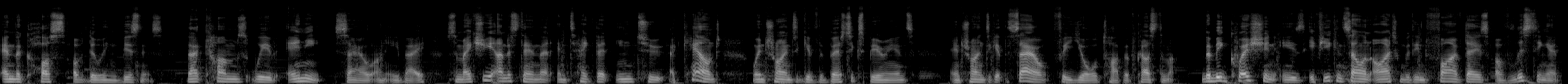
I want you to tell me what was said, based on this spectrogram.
and the costs of doing business. That comes with any sale on eBay. So make sure you understand that and take that into account when trying to give the best experience and trying to get the sale for your type of customer. The big question is if you can sell an item within five days of listing it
